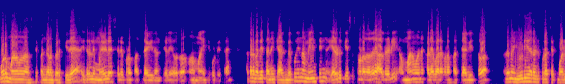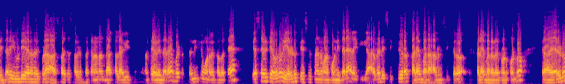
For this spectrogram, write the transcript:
ಮೂರು ಮಾನವನ ಅಸ್ಥಿ ಪಂಜರ ದೊರಕಿದೆ. ಇದರಲ್ಲಿ ಮಹಿಳೆ ಸೆರೆ ಕೂಡ ಪತ್ತೆಯಾಗಿದೆ ಅಂತ ಹೇಳಿ ಅವರು ಮಾಹಿತಿ ಕೊಟ್ಟಿದ್ದಾರೆ. ಅದರ ಬಗ್ಗೆ ತನಿಖೆ ಆಗ್ಬೇಕು. ಇನ್ನ ಮೇನ್ ಥಿಂಗ್ ಎರಡು ಕೇಸಸ್ ನೋಡೋದಾದ್ರೆ ಆಲ್ರೆಡಿ ಮಾನವನ ಕಳೆಬಾರಗಳ ಪತ್ತೆ ಪತ್ತೆಯಾಗಿತ್ತು ಅದನ್ನ ಯುಡಿಆರ್ ಅಲ್ಲಿ ಕೂಡ ಚೆಕ್ ಮಾಡಿದ್ದಾರೆ. ಯುಡಿಆರ್ ಅಲ್ಲಿ ಕೂಡ ಅಸಹಜ ಸಾವಿರ ಪ್ರಕರಣ ದಾಖಲಾಗಿತ್ತು ಅಂತ ಹೇಳಿದ್ದಾರೆ. ಬಟ್ ತನಿಖೆ ಮಾಡಬೇಕಾಗುತ್ತೆ. ಎಸ್ ಐ ಟಿ ಅವರು ಎರಡು ಕೇಸಸ್ ಗಳನ್ನ ಮಾಡ್ಕೊಂಡಿದ್ದಾರೆ. ಲೈಕ್ ಈಗ ಆಲ್ರೆಡಿ ಸಿಕ್ಕಿರೋ ಕಳೆ ಬರ ಆಲ್ರೆಡಿ ಸಿಕ್ಕಿರೋ ಕಳೆ ಬರ ನೋಡ್ಕೊಂಡು ಎರಡು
